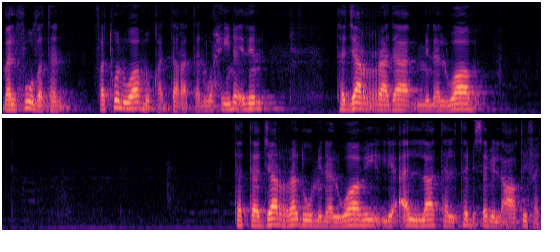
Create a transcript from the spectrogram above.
ملفوظة فتنوى مقدرة وحينئذ تجرد من الواو تتجرد من الواو لئلا تلتبس بالعاطفة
